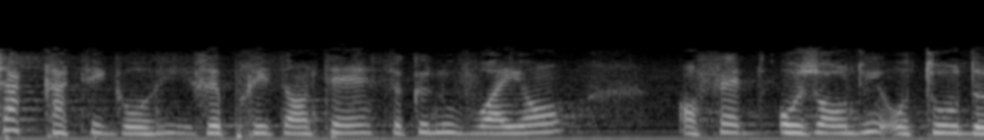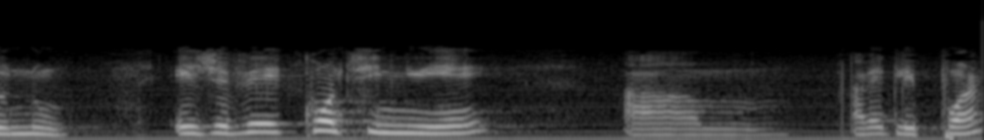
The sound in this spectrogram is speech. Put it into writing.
chaque catégorie représentait ce que nous voyons en fait aujourd'hui autour de nous. Et je vais continuer euh, avec les points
